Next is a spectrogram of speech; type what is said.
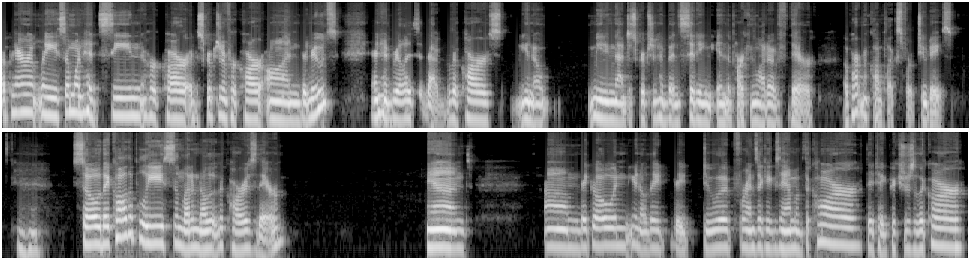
Apparently, someone had seen her car, a description of her car on the news, and had realized that, that the cars, you know, meeting that description have been sitting in the parking lot of their apartment complex for two days. Mhm. So they call the police and let them know that the car is there. And um, they go and you know they they do a forensic exam of the car. They take pictures of the car,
